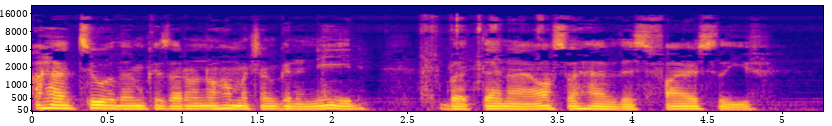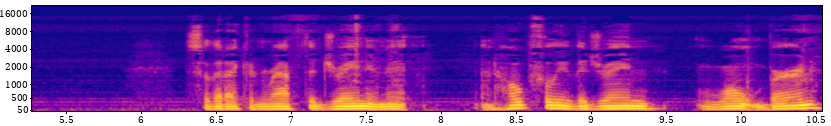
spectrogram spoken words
i have two of them because i don't know how much i'm gonna need but then i also have this fire sleeve so that i can wrap the drain in it and hopefully the drain won't burn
